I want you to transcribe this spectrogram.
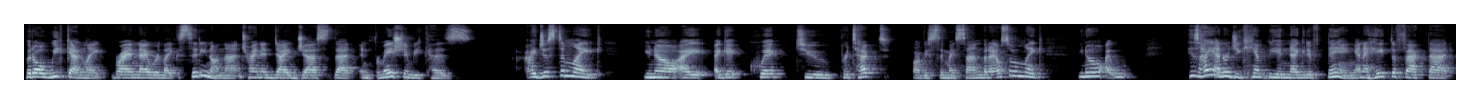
but all weekend like Bryan and i were like sitting on that trying to digest that information because i just am like you know i i get quick to protect obviously my son but i also am like you know I, his high energy can't be a negative thing. And I hate the fact that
